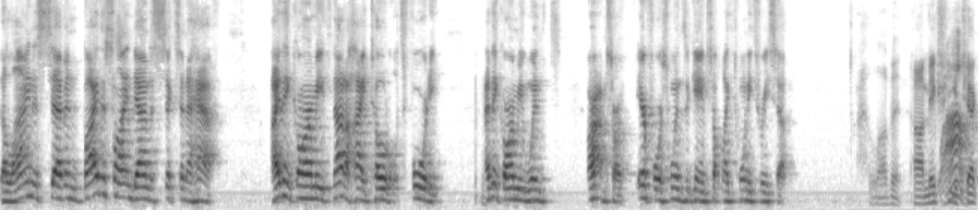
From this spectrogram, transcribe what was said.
The line is seven. Buy this line down to six and a half. I think Army, it's not a high total, it's 40. I think Army wins, or I'm sorry, Air Force wins the game something like 23 7. Love it. Uh, make sure wow. you check.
